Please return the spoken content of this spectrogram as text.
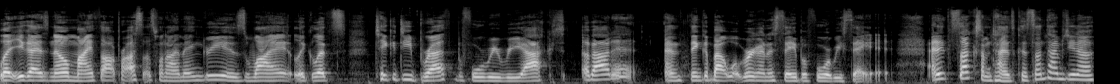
let you guys know my thought process when I'm angry is why like let's take a deep breath before we react about it and think about what we're going to say before we say it. And it sucks sometimes cuz sometimes you know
